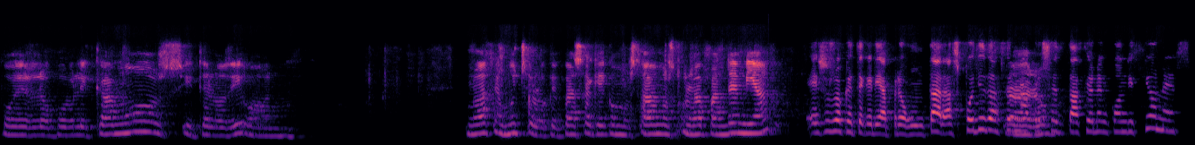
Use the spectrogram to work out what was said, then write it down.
Pues lo publicamos, si te lo digo, no hace mucho. Lo que pasa que como estábamos con la pandemia... Eso es lo que te quería preguntar. ¿Has podido hacer una presentación en condiciones?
